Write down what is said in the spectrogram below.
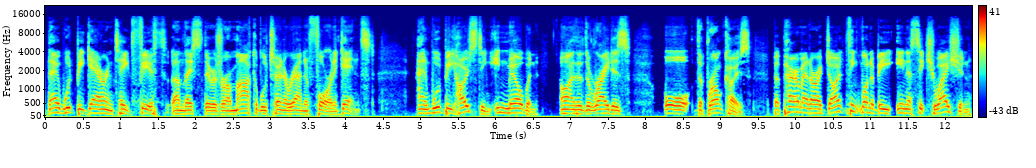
they would be guaranteed fifth unless there is a remarkable turnaround in for and against, and would be hosting in Melbourne either the Raiders or the Broncos. But Parramatta, I don't think want to be in a situation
